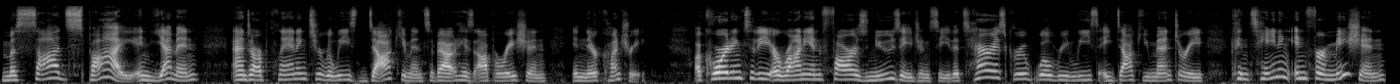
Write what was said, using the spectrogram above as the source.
Mossad spy in Yemen and are planning to release documents about his operation in their country. According to the Iranian Fars news agency, the terrorist group will release a documentary containing information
